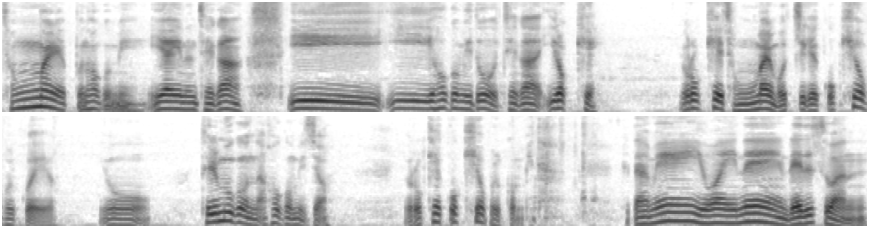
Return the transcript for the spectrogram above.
정말 예쁜 허금이. 이 아이는 제가 이 이 허금이도 제가 이렇게 요렇게 정말 멋지게 꼭 키워볼 거예요. 요 들묵은 허금이죠. 요렇게 꼭 키워볼 겁니다. 그 다음에 요 아이는 레드스완.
